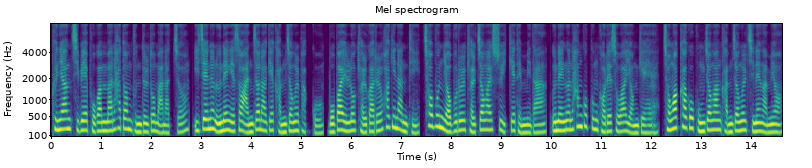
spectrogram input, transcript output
그냥 집에 보관만 하던 분들도 많았죠. 이제는 은행에서 안전하게 감정을 받고 모바일로 결과를 확인한 뒤 처분 여부를 결정할 수 있게 됩니다. 은행은 한국금 거래소와 연계해 정확하고 공정한 감정을 진행하며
